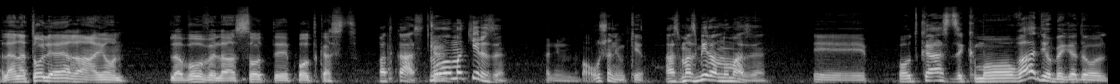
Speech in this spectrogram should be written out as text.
לאנטולי היה רעיון לבוא ולעשות אה, פודקאסט. פודקאסט. כן. לא מכיר זה. אני, ברור שאני מכיר. אז מסביר לנו מה זה. אה, פודקאסט זה כמו רדיו בגדול,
